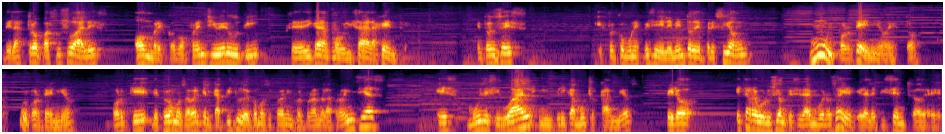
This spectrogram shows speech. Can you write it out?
de las tropas usuales, hombres como French Beruti se dedican a movilizar a la gente. Entonces, fue como una especie de elemento de presión, muy porteño esto, muy porteño, porque después vamos a ver que el capítulo de cómo se fueron incorporando las provincias es muy desigual e implica muchos cambios, pero esta revolución que se da en Buenos Aires, que era el epicentro de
